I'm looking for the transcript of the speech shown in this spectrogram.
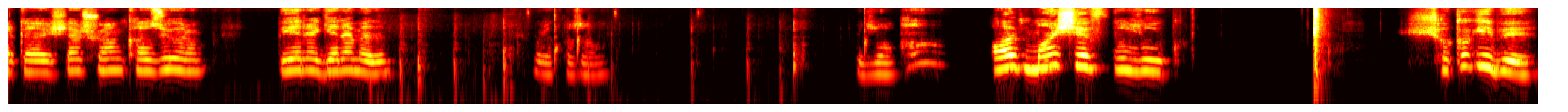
arkadaşlar şu an kazıyorum. Bir yere gelemedim. Şöyle kazalım. Zaman... Abi Minecraft bulduk. Şaka gibi.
